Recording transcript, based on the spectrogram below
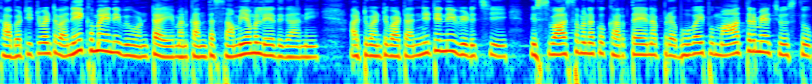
కాబట్టి ఇటువంటివి అనేకమైనవి ఉంటాయి. మనకు అంత సమయం లేదు కానీ అటువంటి వాటన్నిటినీ విడిచి విశ్వాసమునకు కర్త అయిన ప్రభు వైపు మాత్రమే చూస్తూ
